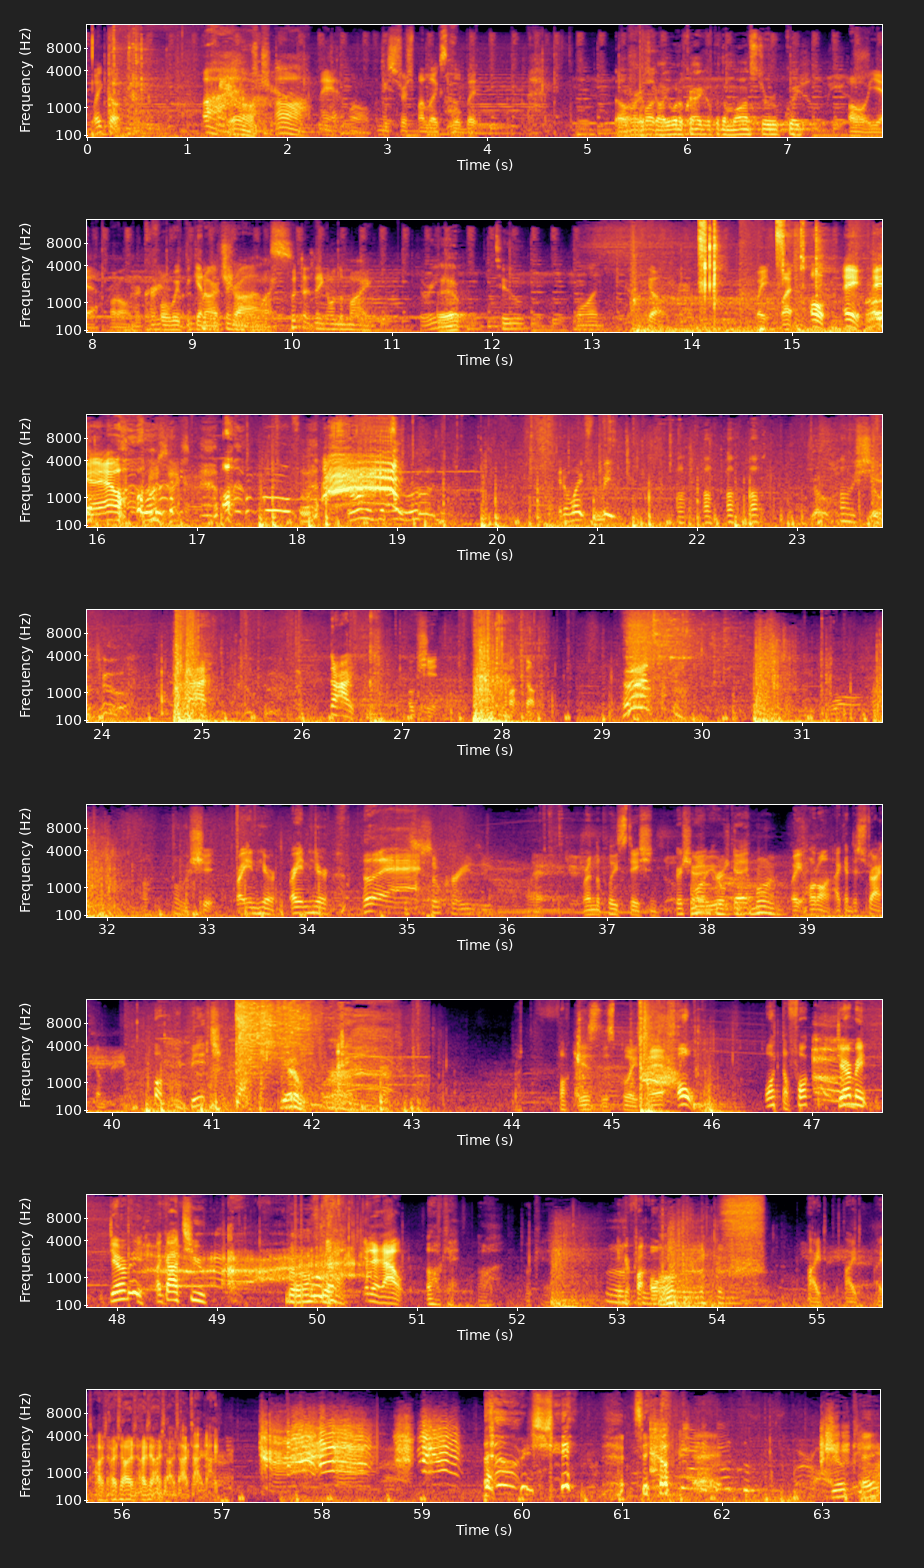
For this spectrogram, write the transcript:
Wake up. Ah, Ugh. oh, man. Well, let me stretch my legs a little bit. Oh, Alright, fuck. Scott, you want to crack up with the monster real quick? oh yeah. Hold on. Before we begin put our that thing on the mic. trials. Put that thing on the mic. Three, Yep. two, one, go. Wait, what? Oh, hey, hey, hey, ow! What is that guy? Oh, move! Ah! Run, run. Get away from me! Oh, oh, oh, oh. Oh, shit. Die! Die! Oh, shit. Fucked up. Oh, oh, shit. Right in here, right in here. This is so crazy. Alright, We're in the police station. Christian, on, are you Christian, okay? Wait, hold on. I can distract him. Fuck you, bitch. Get him. What the fuck is this place, man? Oh! What the fuck? Jeremy! Jeremy! I got you! No. Get it out! Okay. Oh, okay. Take your oh. Hide, hide, hide, hide, hide, hide, hide, hide, hide, hide, hide. oh shit! Is he okay? Is he okay?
